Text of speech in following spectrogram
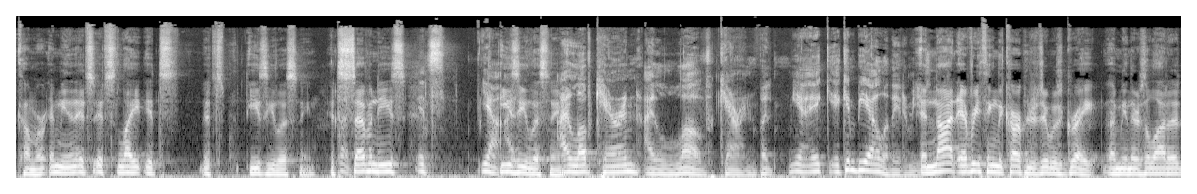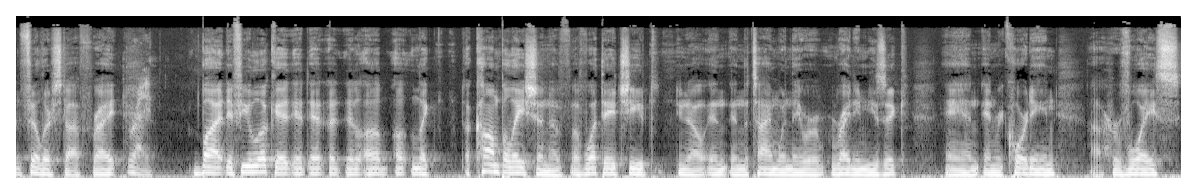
come. I mean, it's it's light. It's it's easy listening. It's seventies. it's yeah, Easy I- listening. I love Karen. I love Karen, but yeah, it, it can be elevator music. And not everything the Carpenters did was great. I mean, there's a lot of filler stuff, right? right. But if you look at it, at, at, at, uh, uh, like a compilation of, of what they achieved, you know, in, in the time when they were writing music and, and recording, uh, her voice,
